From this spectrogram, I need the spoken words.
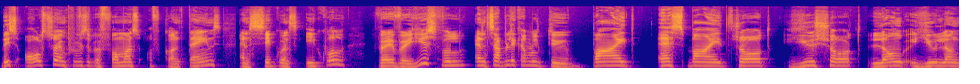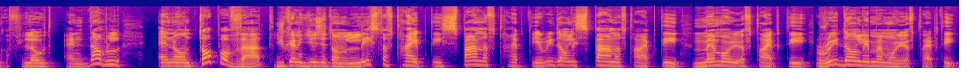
This also improves the performance of contains and sequence equal. Very, very useful. And it's applicable to byte, S byte, short, U short, long, U long, float, and double. And on top of that, you can use it on list of type T, span of type T, read-only span of type T, memory of type T, read-only memory of type T,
